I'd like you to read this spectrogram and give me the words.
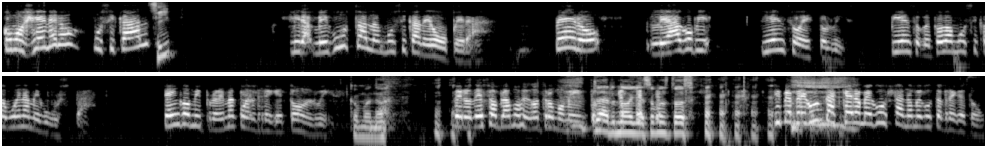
¿Como género musical? Sí. Mira, me gusta la música de ópera, pero le hago bien, pienso esto, Luis, pienso que toda música buena me gusta. Tengo mi problema con el reggaetón, Luis. ¿Cómo no? Pero de eso hablamos en otro momento. Claro, no, ya somos dos. si me preguntas qué no me gusta, no me gusta el reggaetón.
